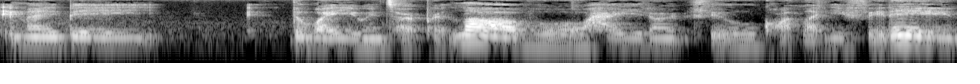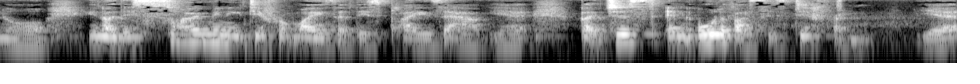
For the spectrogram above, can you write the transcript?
it may be the way you interpret love or how you don't feel quite like you fit in or you know there's so many different ways that this plays out yeah? But just and all of us is different yeah?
